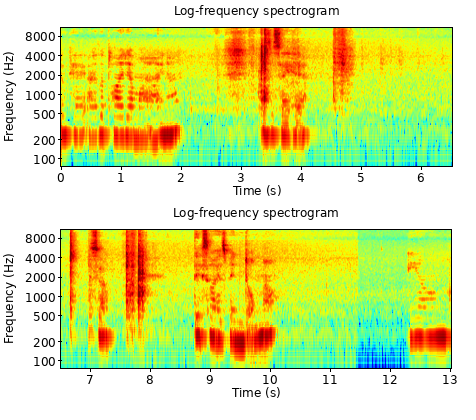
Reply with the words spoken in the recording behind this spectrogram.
Okay, I've applied it on my eye now. As I say here? So, this eye has been done now. And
